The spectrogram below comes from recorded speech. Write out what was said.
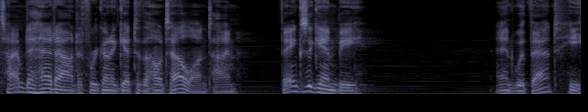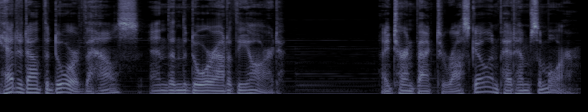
time to head out if we're going to get to the hotel on time. Thanks again, B. And with that, he headed out the door of the house and then the door out of the yard. I turned back to Roscoe and pet him some more.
